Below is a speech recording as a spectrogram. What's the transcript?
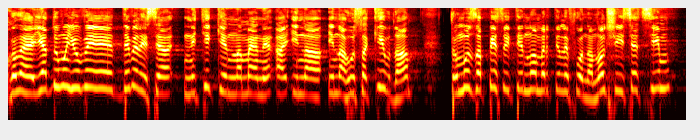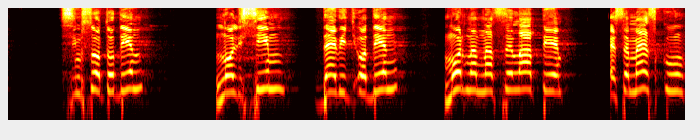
Колеги, я думаю, ви дивилися не тільки на мене, а і на, і на гусаків, да? тому записуйте номер телефона 067 701 07 91. Можна надсилати смс-ку,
